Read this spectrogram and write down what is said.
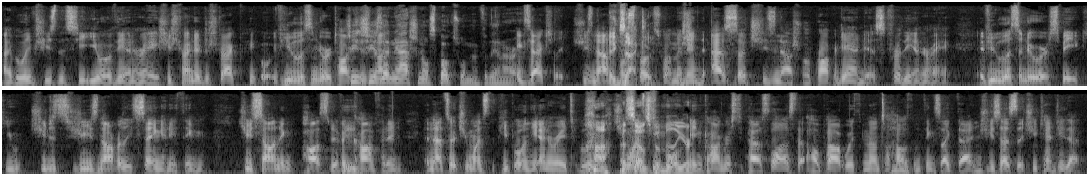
I believe she's the CEO of the NRA. She's trying to distract people. If you listen to her talk, She's, she's, she's not, a national spokeswoman for the NRA. Exactly. She's national Exactly. spokeswoman, and as such, she's a national propagandist for the NRA. If you listen to her speak, you, she just, she's not really saying anything. She's sounding positive and confident, and that's what she wants the people in the NRA to believe. Huh, she that wants sounds people familiar. in Congress to pass laws that help out with mental health and things like that, and she says that she can't do that.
